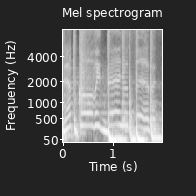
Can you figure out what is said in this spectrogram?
святковий день у тебе.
